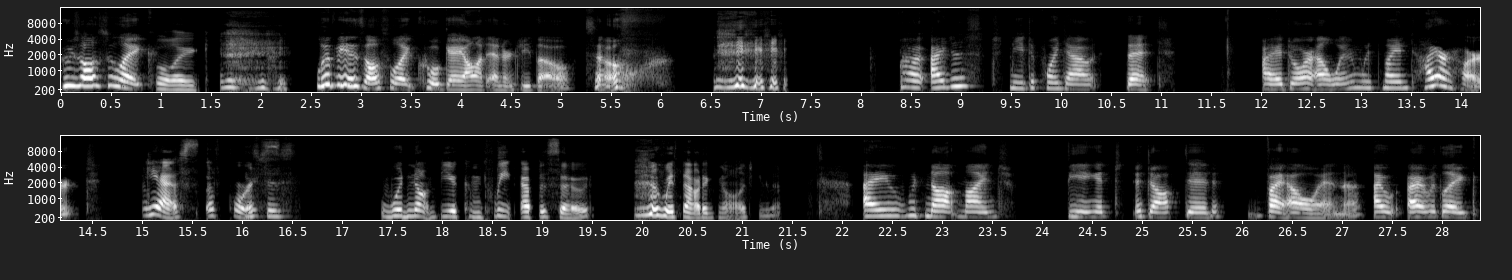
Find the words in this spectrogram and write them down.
who's also like Like Libby is also like cool gay aunt energy though. So uh, I just need to point out that I adore Elwin with my entire heart. Yes, of course. just Would not be a complete episode without acknowledging that. I would not mind being ad- adopted by Elwin. I I would like.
